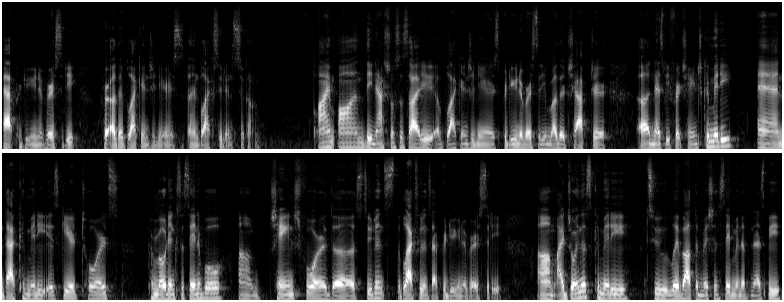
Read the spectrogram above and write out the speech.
at Purdue University for other black engineers and black students to come. I'm on the National Society of Black Engineers Purdue University Mother Chapter uh, NSBE for Change Committee, and that committee is geared towards promoting sustainable um, change for the students, the black students at Purdue University. Um, I joined this committee to live out the mission statement of NSBE,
